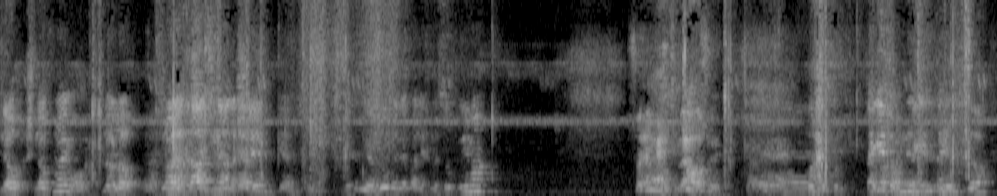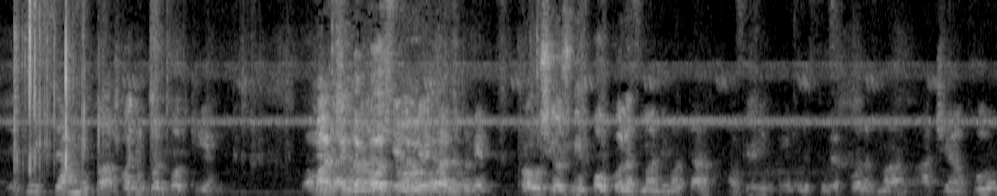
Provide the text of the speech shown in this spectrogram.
שני אופנועים? לא, לא. אופנוע אחד, שני אנשים? כן. ידעו מזה מה נכנסו פנימה? אה, תגידו, קודם כל בודקים. כן, כן, ראו שיושבים פה כל הזמן למטה, אז אוקיי. צריכים כאילו להסתובב כל הזמן עד שהבחור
